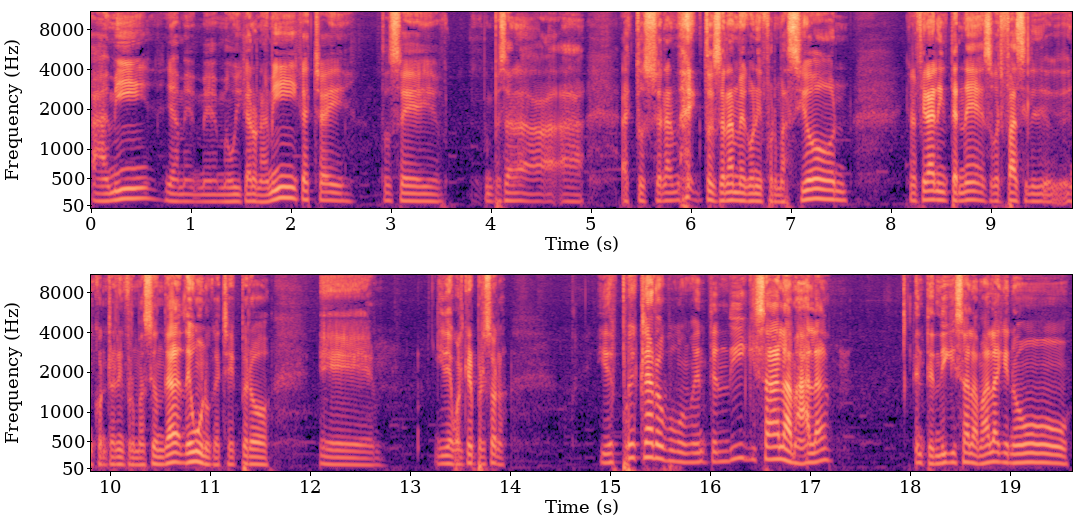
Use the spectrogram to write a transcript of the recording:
a mí, ya me, me, me ubicaron a mí, ¿cachai? Entonces empezar a, a, extorsionarme, con información. Que al final en internet es súper fácil encontrar información de, uno, ¿cachai? Pero... Eh, y de cualquier persona. Y después, claro, pues, entendí quizá la mala. Entendí quizá la mala que no...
